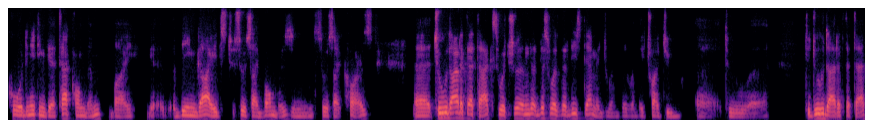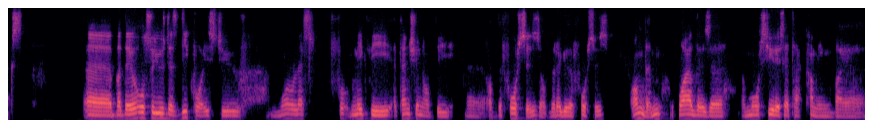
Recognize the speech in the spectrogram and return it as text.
coordinating the attack on them by being guides to suicide bombers and suicide cars. Uh, to direct attacks, which and this was the least damage when they when they tried to uh, to uh, to do direct attacks. But they are also used as decoys to more or less make the attention of the of the forces of the regular forces on them while there's a, a more serious attack coming by a,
